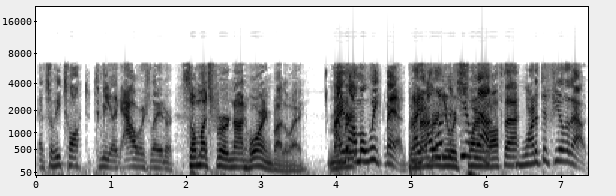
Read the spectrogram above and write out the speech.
And so he talked to me like hours later. So much for not whoring, by the way. I know I'm a weak man, but I, I remember you were swearing off that? Wanted to feel it out.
